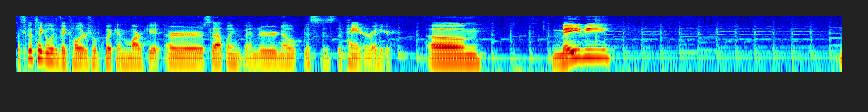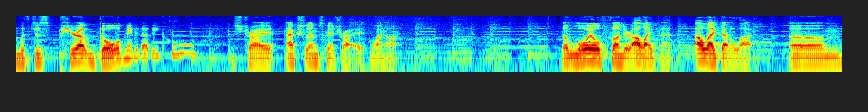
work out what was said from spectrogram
Let's go take a look at the colors real quick and mark it. Or sapling vendor. Nope, this is the painter right here. Um, maybe with just pure out gold. Maybe that'd be cool. Let's try it. Actually, I'm just gonna try it. Why not? The Loyal Thunder. I like that. I like that a lot. Um,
